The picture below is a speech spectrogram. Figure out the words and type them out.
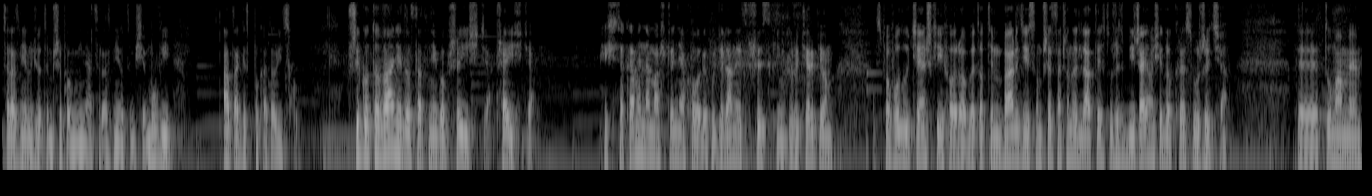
coraz mniej ludzi o tym przypomina, coraz mniej o tym się mówi, a tak jest po katolicku. Przygotowanie do ostatniego przejścia. przejścia. Jeśli sakrament namaszczenia chorych udzielany jest wszystkim, którzy cierpią z powodu ciężkiej choroby, to tym bardziej są przeznaczone dla tych, którzy zbliżają się do kresu życia. E, tu mamy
